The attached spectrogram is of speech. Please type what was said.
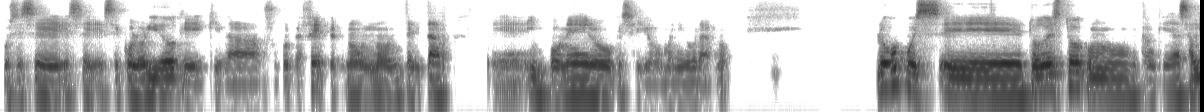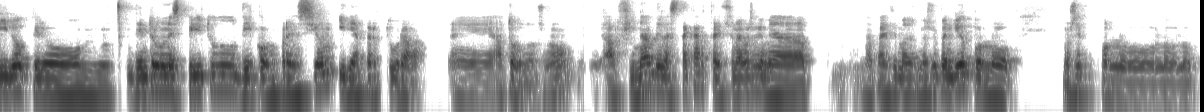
pues ese, ese, colorido que, que, da su propia fe, pero no, no intentar eh, imponer o qué sé yo, maniobrar, ¿no? Luego, pues eh, todo esto, aunque ya ha salido, pero mm, dentro de un espíritu de comprensión y de apertura eh, a todos. Al final de esta carta dice una cosa que me ha, me me ha sorprendido por lo, no sé, por lo,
